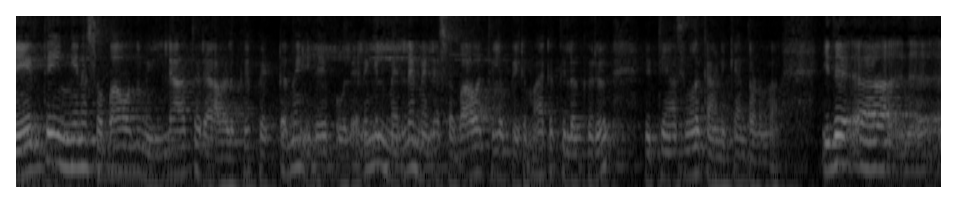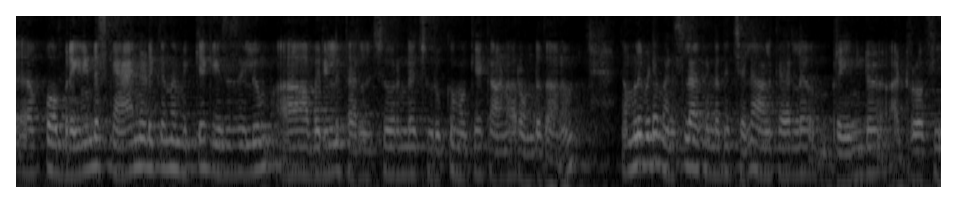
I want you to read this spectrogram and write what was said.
നേരത്തെ ഇങ്ങനെ സ്വഭാവമൊന്നും ഇല്ലാത്ത ഒരാൾക്ക് പെട്ടെന്ന് ഇതേപോലെ അല്ലെങ്കിൽ മെല്ലെ മെല്ലെ സ്വഭാവത്തിലും പെരുമാറ്റത്തിലൊക്കെ ഒരു വ്യത്യാസങ്ങൾ കാണിക്കാൻ തുടങ്ങുക. ഇത് ഇപ്പോൾ ബ്രെയിനിന്റെ സ്കാൻ എടുക്കുന്ന മിക്ക കേസസിലും അവരിൽ തലച്ചോറിന്റെ ചുരുക്കമൊക്കെ കാണാറുണ്ട് താനും. നമ്മളിവിടെ മനസ്സിലാക്കേണ്ടത് ചില ആൾക്കാരിൽ ബ്രെയിനിന്റെ അട്രോഫി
